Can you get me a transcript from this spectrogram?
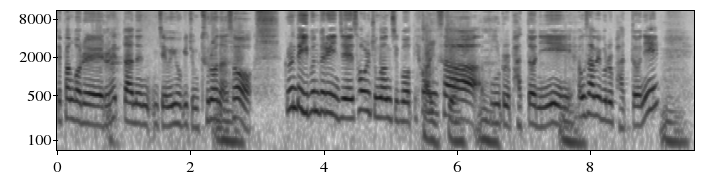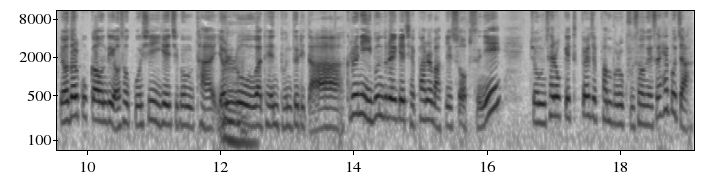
재판 거래를 했다는 이제 의혹이 좀 드러나서 네. 그런데 이분들이 이제 서울중앙지법 형사부를 네. 봤더니 음. 형사비부를 봤더니 음. 여덟 곳 가운데 여섯 곳이 이게 지금 다 연루가 된 분들이다. 그러니 이분들에게 재판을 맡길 수 없으니 좀 새롭게 특별재판부를 구성해서 해보자.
